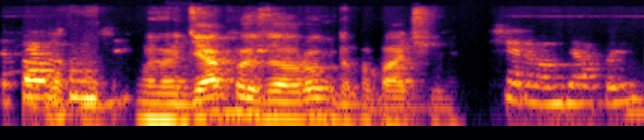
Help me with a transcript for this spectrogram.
До побачення. Е, Дякую за урок, до побачення. Щиро вам дякую.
